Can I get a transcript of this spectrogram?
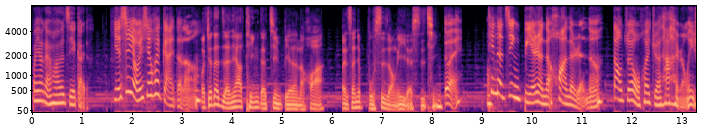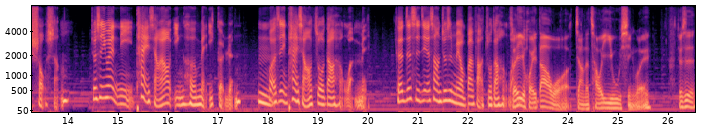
不然要改的话就直接改了，也是有一些会改的啦。我觉得人要听得进别人的话，本身就不是容易的事情。对，听得进别人的话的人呢，到最后我会觉得他很容易受伤，就是因为你太想要迎合每一个人，嗯，或者是你太想要做到很完美。可是这世界上就是没有办法做到很完美。所以回到我讲的超义务行为，就是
